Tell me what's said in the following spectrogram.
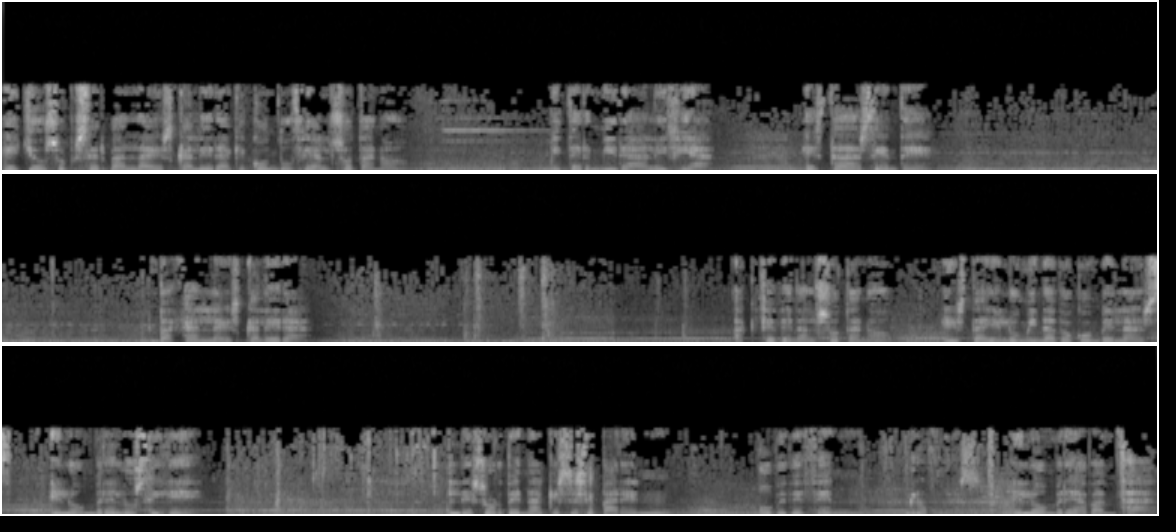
Ellos observan la escalera que conduce al sótano. Peter mira a Alicia. Esta asiente. Bajan la escalera. Acceden al sótano. Está iluminado con velas. El hombre lo sigue. Les ordena que se separen. Obedecen. Gracias. El hombre avanza.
